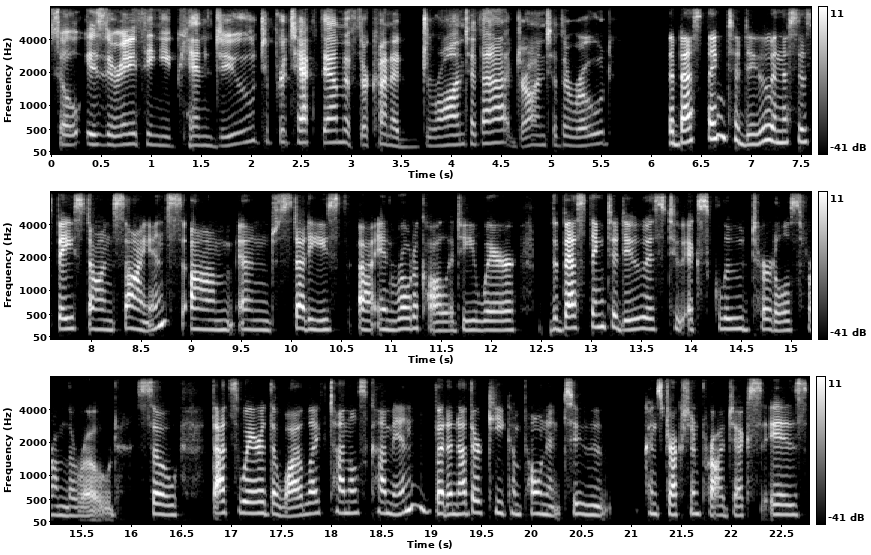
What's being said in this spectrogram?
So is there anything you can do to protect them if they're kind of drawn to that, drawn to the road? The best thing to do, and this is based on science um, and studies uh, in road ecology, where the best thing to do is to exclude turtles from the road. So that's where the wildlife tunnels come in. But another key component to construction projects is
